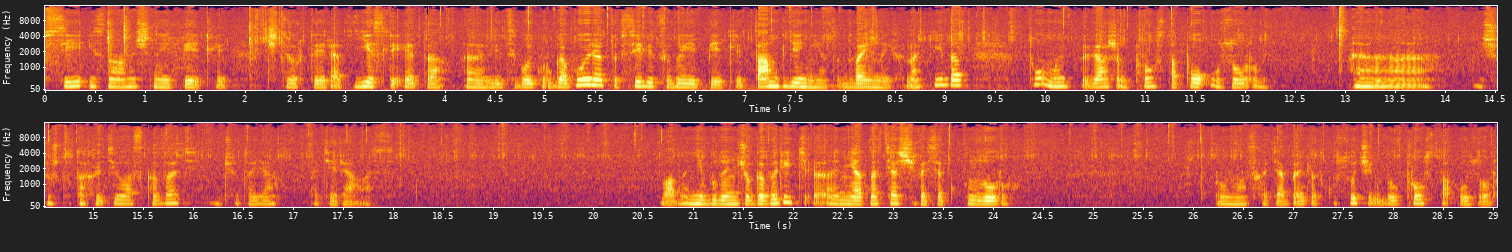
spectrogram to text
Все изнаночные петли. Четвертый ряд. Если это э, лицевой круговой ряд то все лицевые петли. Там где нет двойных накидов то мы вяжем просто по узору еще что-то хотела сказать что-то я потерялась. Ладно не буду ничего говорить э, не относящегося к узору. Чтобы у нас хотя бы этот кусочек был просто узор.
